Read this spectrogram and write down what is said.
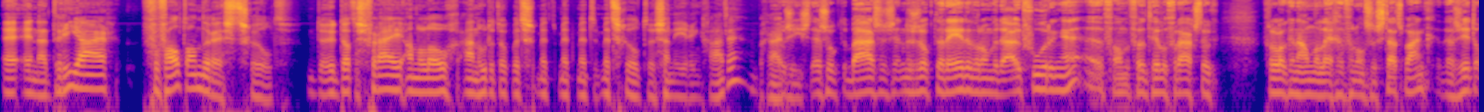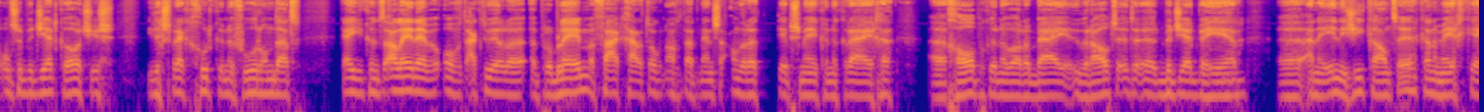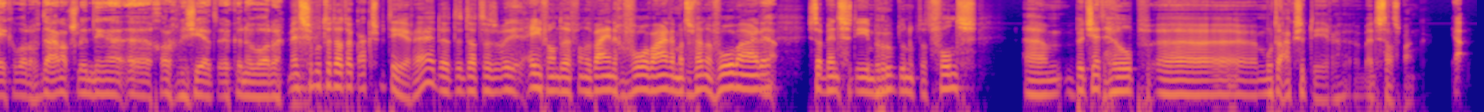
Uh, en na drie jaar vervalt dan de restschuld. De, dat is vrij analoog aan hoe dat ook met, met, met, met, met schuldsanering gaat. Hè? Begrijp Precies, dat is ook de basis. En dat is ook de reden waarom we de uitvoering hè, van, van het hele vraagstuk vooral ook in handen leggen van onze stadsbank. Daar zitten onze budgetcoaches die de gesprekken goed kunnen voeren. Omdat, kijk, je kunt het alleen hebben over het actuele uh, probleem. Maar vaak gaat het ook nog dat mensen andere tips mee kunnen krijgen. Uh, geholpen kunnen worden bij überhaupt het, het budgetbeheer. Uh, aan de energiekant hè, kan er meegekeken worden of daar nog slim dingen uh, georganiseerd uh, kunnen worden. Mensen moeten dat ook accepteren. Hè? Dat, dat is een van de, van de weinige voorwaarden, maar het is wel een voorwaarde. Ja. Is dat mensen die een beroep doen op dat fonds um, budgethulp moeten accepteren bij de Stadsbank.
